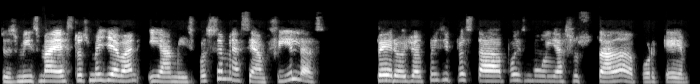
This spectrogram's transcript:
Entonces mis maestros me llevan y a mí pues se me hacían filas, pero yo al principio estaba pues muy asustada porque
